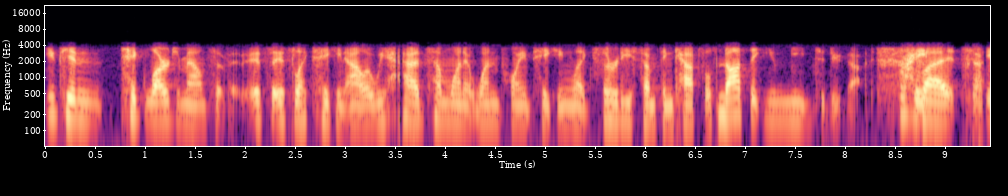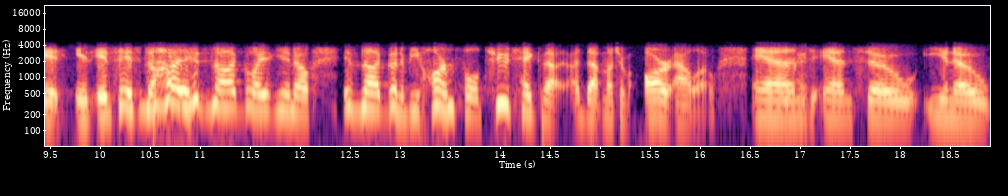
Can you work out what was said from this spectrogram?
you can take large amounts of it. It's it's like taking aloe. We had someone at one point taking like 30 something capsules. Not that you need to do that. Right. But exactly. it, it it's it's not it's not going, you know, it's not going to be harmful to take that that much of our aloe. And okay. and so, you know,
